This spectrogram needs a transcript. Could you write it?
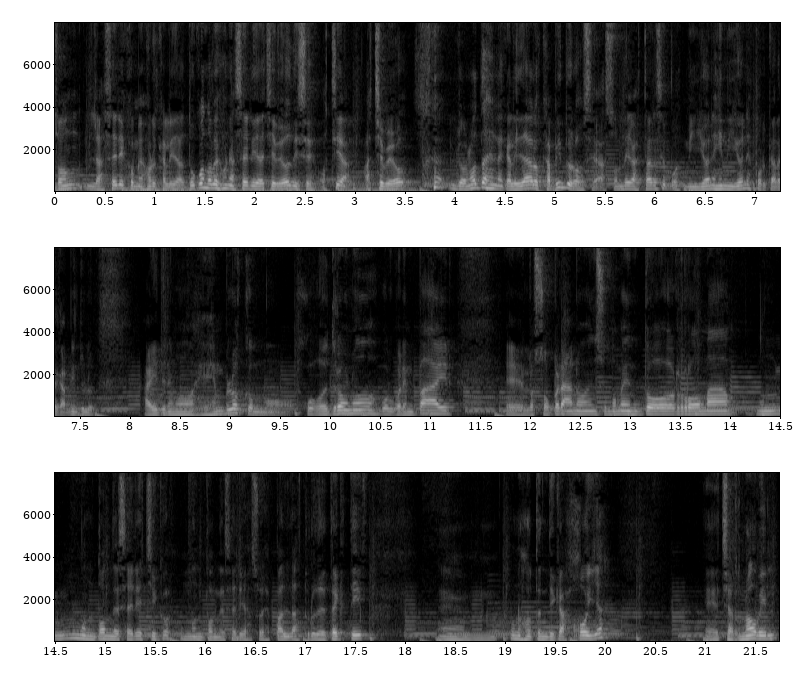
son las series con mejor calidad. Tú cuando ves una serie de HBO dices, hostia, HBO, lo notas en la calidad de los capítulos, o sea, son de gastarse pues millones y millones por cada capítulo. Ahí tenemos ejemplos como Juego de Tronos, War Empire, eh, Los Sopranos en su momento, Roma, un, un, montón de series, chicos, un montón de series a sus espaldas, True Detective, eh, unas auténticas joyas, eh, Chernobyl.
